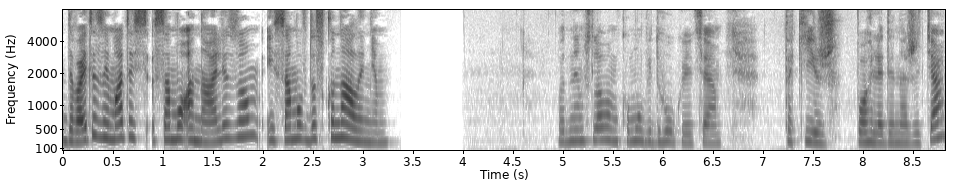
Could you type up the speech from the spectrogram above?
Давайте займатися самоаналізом і самовдосконаленням. Одним словом, кому відгукуються такі ж погляди на життя,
